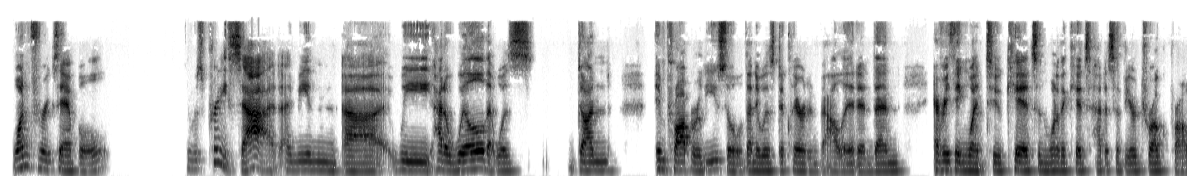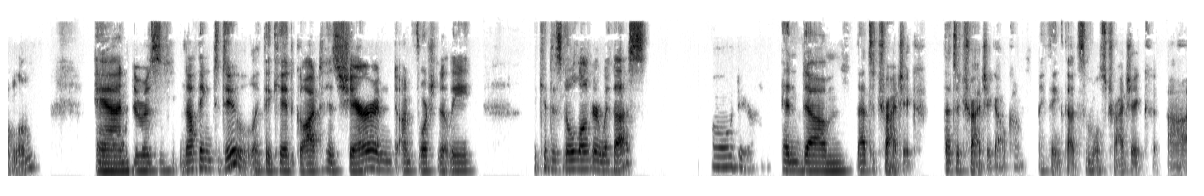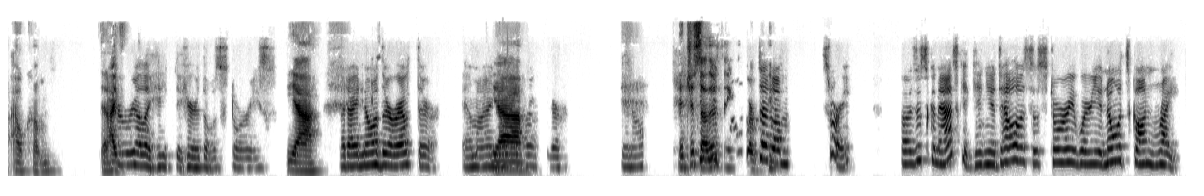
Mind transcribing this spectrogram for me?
one for example it was pretty sad. I mean uh we had a will that was done improperly so then it was declared invalid and then everything went to kids, and one of the kids had a severe drug problem. And there was nothing to do. Like the kid got his share, and unfortunately, the kid is no longer with us. Oh dear. And um, that's a tragic. That's a tragic outcome. I think that's the most tragic uh, outcome that I really hate to hear those stories, yeah, but I know they're out there. Am I? Yeah. out there? You know. and just other things where people, um, sorry, I was just going to ask you. Can you tell us a story where you know it's gone right?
